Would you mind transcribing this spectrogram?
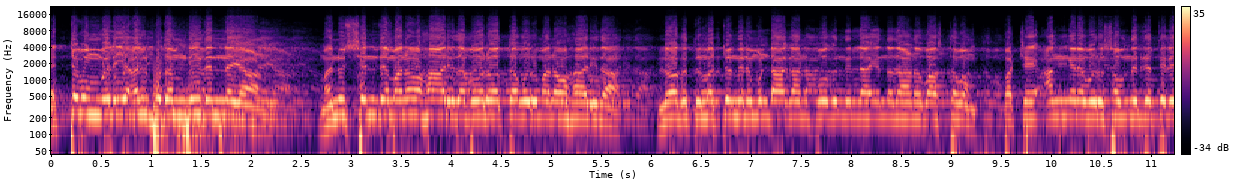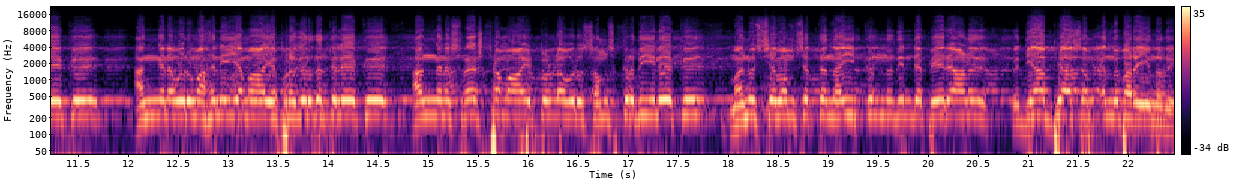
ഏറ്റവും വലിയ അത്ഭുതം നീ തന്നെയാണ്. മനുഷ്യന്റെ മനോഹാരിത പോലത്തെ ഒരു മനോഹാരിത. ലോകത്ത് മറ്റൊന്നിനും ഉണ്ടാകാൻ പോകുന്നില്ല എന്നതാണ് വാസ്തവം. പക്ഷേ അങ്ങനെ ഒരു സൗന്ദര്യത്തിലേക്ക് അങ്ങനെ ഒരു മഹനീയമായ പ്രകൃതത്തിലേക്ക് അങ്ങനെ ശ്രേഷ്ഠമായിട്ടുള്ള ഒരു സംസ്കൃതിയിലേക്ക് മനുഷ്യവംശത്തെ നയിക്കുന്നതിന്റെ പേരാണ് വിദ്യാഭ്യാസം എന്ന് പറയുന്നത്.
